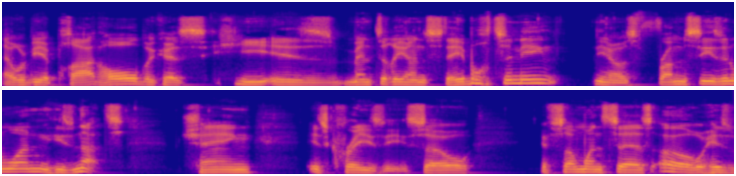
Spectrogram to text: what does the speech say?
that would be a plot hole because he is mentally unstable to me. You know, from season one, he's nuts. Chang is crazy. So if someone says, oh, his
